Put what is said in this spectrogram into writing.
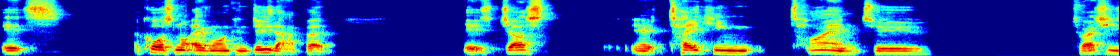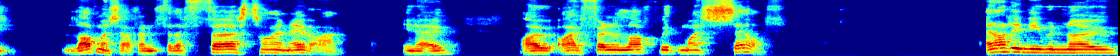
it's of course not everyone can do that but it's just you know taking time to to actually love myself. And for the first time ever you know i, I fell in love with myself. And i didn't even know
